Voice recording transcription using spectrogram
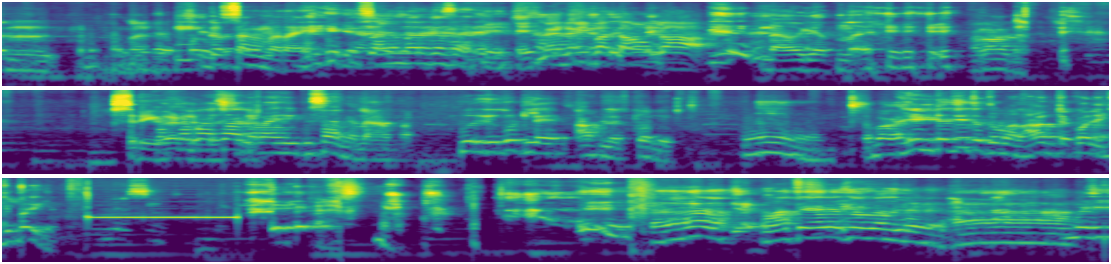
पण मग कसं सांगणार आहे. सांगणार कसं आहे? मैं नहीं बताऊंगा. नाव घेत नाही. श्रीगड सांगा हे सांगा ना. पोरगी कुठले? आपल्याच कॉलेज बघा हिंट देतो तुम्हाला आमच्या कॉलेजची पोरगी. आता समजलं म्हणजे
